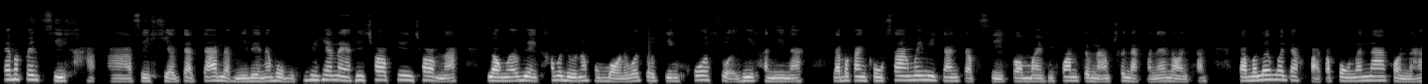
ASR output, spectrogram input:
ได้มาเป็นสีขาวอ่าสีเขียวจัดจ้านแบบนี้เลยนะผมพี่แค่ไหนที่ชอบชื่นชอบนะ ลองแวะเวียนเข้ามาดูนะผมบอกเลยว่าตัวจริงโคตรสวยพี่คันนี้นะรับประกันโครงสร้างไม่มีการกลับสีกอไม้พลิคว่ำจมน้ำชนหนักมาแน่นอนครับเรามาเริ่มมาจากฝากระโปรงด้านหน้าก่อนนะ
